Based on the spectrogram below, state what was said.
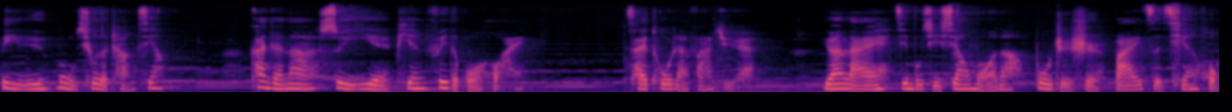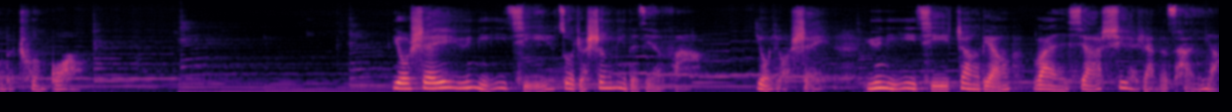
立于暮秋的长巷，看着那碎叶翩飞的国怀，才突然发觉，原来经不起消磨的不只是百紫千红的春光。有谁与你一起做着生命的减法？又有谁与你一起丈量晚霞血染的残阳？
